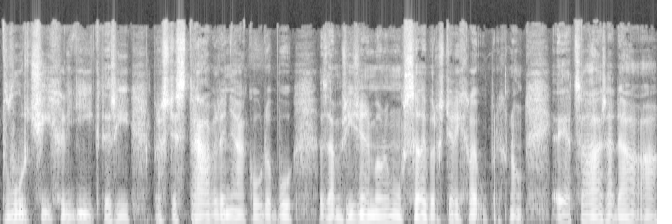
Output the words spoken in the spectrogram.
tvůrčích lidí, kteří prostě strávili nějakou dobu za mříže nebo museli prostě rychle uprchnout. Je celá řada a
